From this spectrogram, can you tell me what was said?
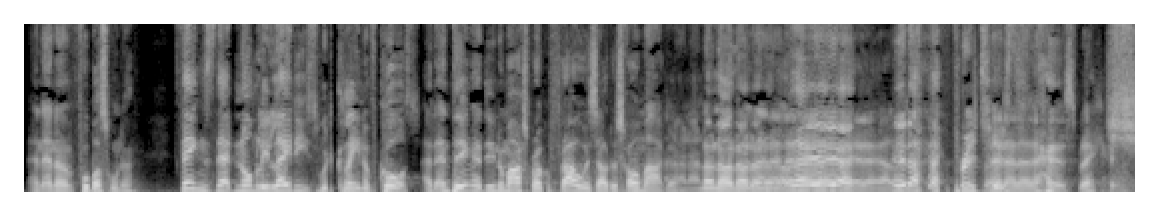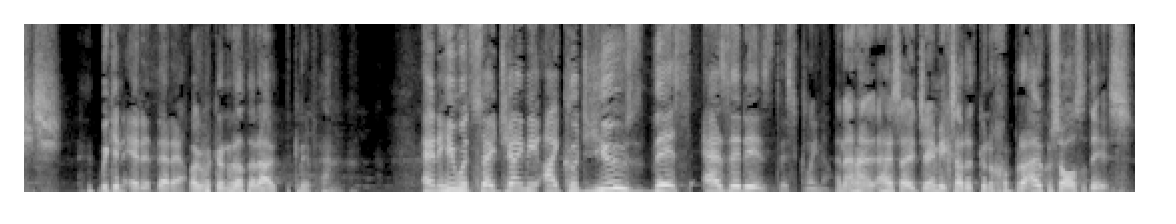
En, en een voetbalschoenen. Things that normally ladies would clean, of course. En, en dingen die normaal gesproken vrouwen zouden schoonmaken. No, no, no, no, no, no. nee, nee, Yeah, Preachers. Nee, nee, nee, nee. Spreek. We can edit that out. Maar we kunnen dat eruit knippen. And he would say, Jamie, I could use this as it is, this cleaner. En, en hij, hij zei, Jamie, ik zou dit kunnen gebruiken zoals het is.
